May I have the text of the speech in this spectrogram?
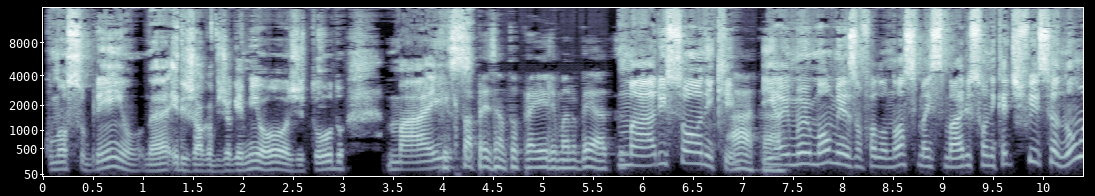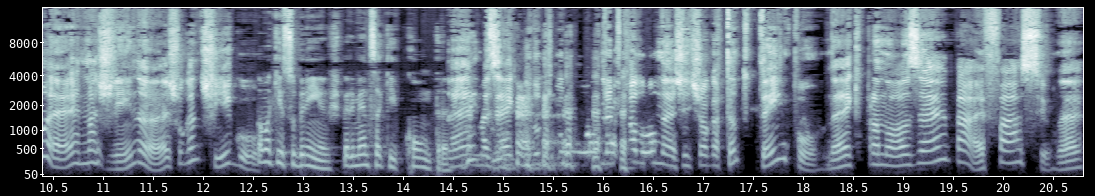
com meu sobrinho, né? Ele joga videogame hoje tudo, mas. O que, que tu apresentou para ele, mano, Beto? Mario e Sonic. Ah, tá. E aí meu irmão mesmo falou: Nossa, mas Mario e Sonic é difícil. Não é, imagina, é jogo antigo. Toma aqui, sobrinho, experimenta isso aqui, contra. É, mas é aquilo que o André falou, né? A gente joga tanto tempo, né? Que para nós é, ah, é fácil, né?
